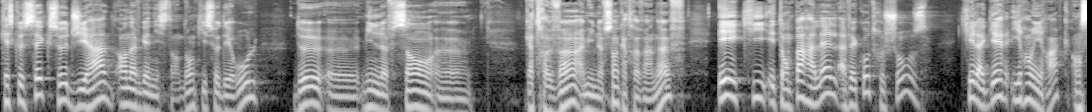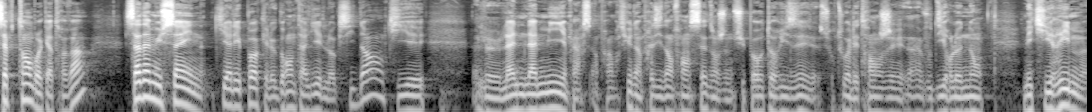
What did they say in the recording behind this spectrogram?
qu'est-ce que c'est que ce djihad en Afghanistan? Donc, qui se déroule de 1980 euh, à 1989 et qui est en parallèle avec autre chose, qui est la guerre Iran-Irak en septembre 80, Saddam Hussein, qui à l'époque est le grand allié de l'Occident, qui est l'ami en particulier d'un président français dont je ne suis pas autorisé, surtout à l'étranger, à vous dire le nom, mais qui rime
